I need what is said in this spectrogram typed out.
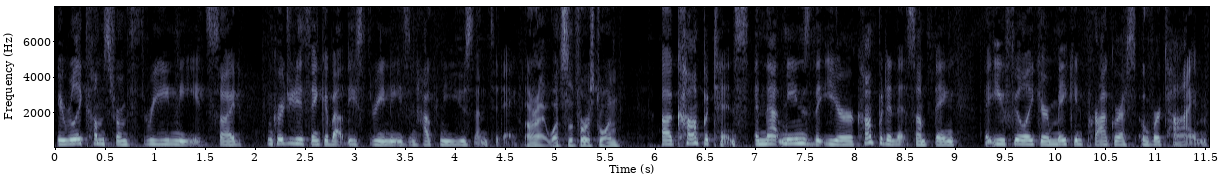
It really comes from three needs. So, I'd encourage you to think about these three needs and how can you use them today All right. What's the first one? uh, competence, and that means that you're competent at something that you feel like you're making progress over time.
